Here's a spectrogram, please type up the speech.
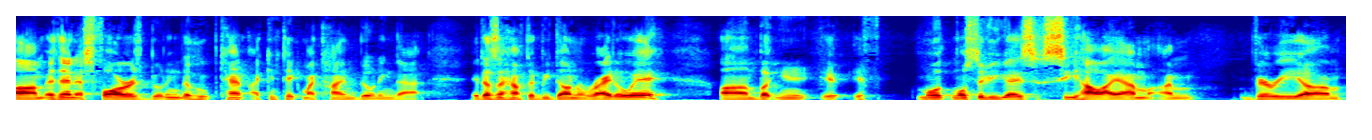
Um, and then as far as building the hoop tent, I can take my time building that. It doesn't have to be done right away. Um, but you, if, if, most of you guys see how I am, I'm very, um,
